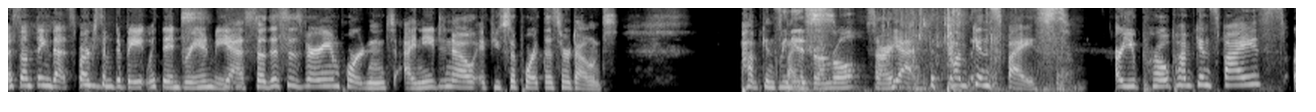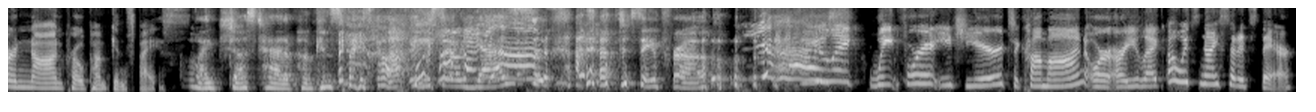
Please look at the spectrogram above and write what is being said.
uh, something that sparked some debate within Bree and me. Yes, so this is very important. I need to know if you support this or don't. Pumpkin spice. We need a drum roll. Sorry. Yeah, pumpkin spice. Are you pro pumpkin spice or non pro pumpkin spice? Oh, I just had a pumpkin spice coffee, so oh yes, I have to say pro. Do you like wait for it each year to come on, or are you like, oh, it's nice that it's there?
